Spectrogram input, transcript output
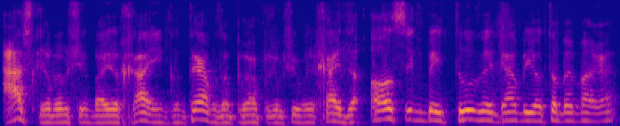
Acho que Rabbi Shimon Yochai encontramos o próprio Rabbi Shimon Yochai da Osin Beitu e Gabi Otobemara.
